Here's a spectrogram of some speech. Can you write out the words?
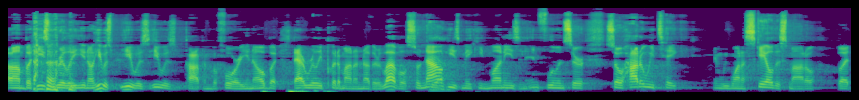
Um, but he's really, you know, he was he was he was popping before, you know, but that really put him on another level. So now he's making money, he's an influencer. So how do we take and we want to scale this model, but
